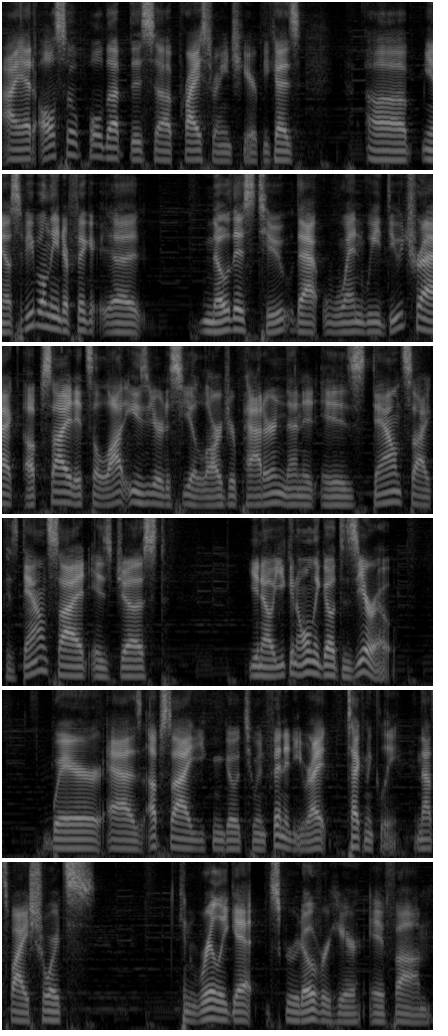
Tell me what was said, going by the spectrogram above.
I had also pulled up this uh, price range here because, uh, you know, some people need to figure uh, know this too that when we do track upside, it's a lot easier to see a larger pattern than it is downside because downside is just, you know, you can only go to zero. Whereas upside, you can go to infinity, right? Technically. And that's why shorts can really get screwed over here if um,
